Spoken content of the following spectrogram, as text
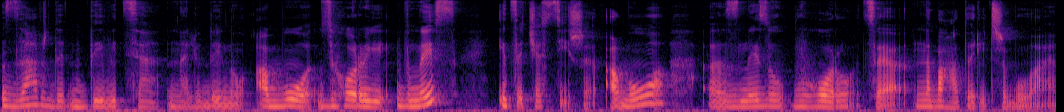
завжди дивиться на людину або згори вниз, і це частіше, або знизу вгору. Це набагато рідше буває.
